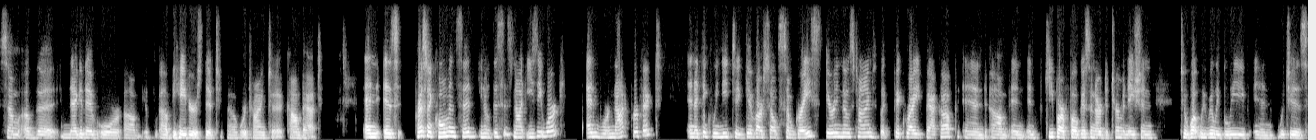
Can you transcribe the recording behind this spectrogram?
some of the negative or um, uh, behaviors that uh, we're trying to combat. And as President Coleman said, you know, this is not easy work and we're not perfect. And I think we need to give ourselves some grace during those times, but pick right back up and, um, and, and keep our focus and our determination to what we really believe in, which is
